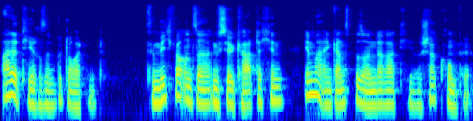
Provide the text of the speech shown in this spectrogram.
alle Tiere sind bedeutend. Für mich war unser Monsieur Katerchen immer ein ganz besonderer tierischer Kumpel.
